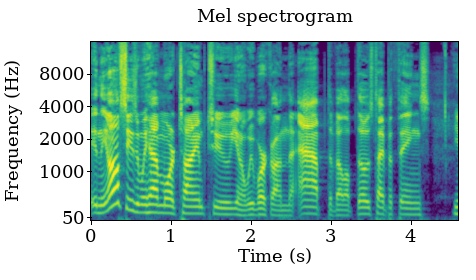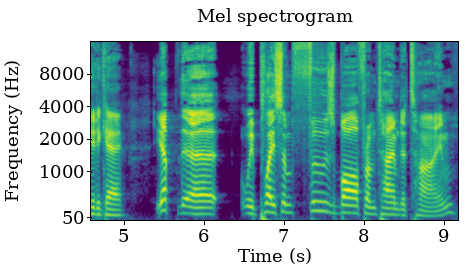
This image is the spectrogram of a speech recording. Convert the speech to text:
In the off season, we have more time to you know we work on the app, develop those type of things. UDK. Yep, the we play some foosball from time to time.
